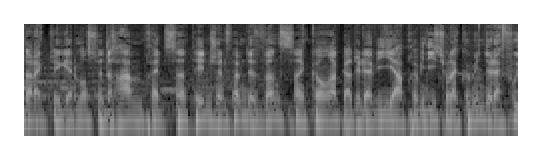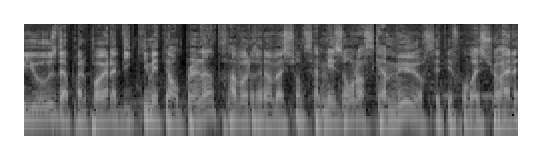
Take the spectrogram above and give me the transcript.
Dans l'actu également, ce drame près de saint une jeune femme de 25 ans a perdu la vie hier après-midi sur la commune de la Fouillouse. D'après le progrès, la victime était en plein travaux de rénovation de sa maison lorsqu'un mur s'est effondré sur elle.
